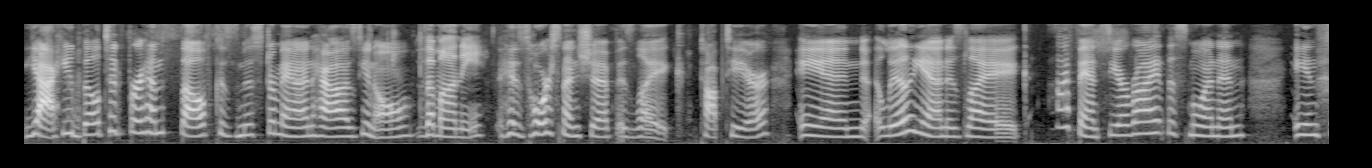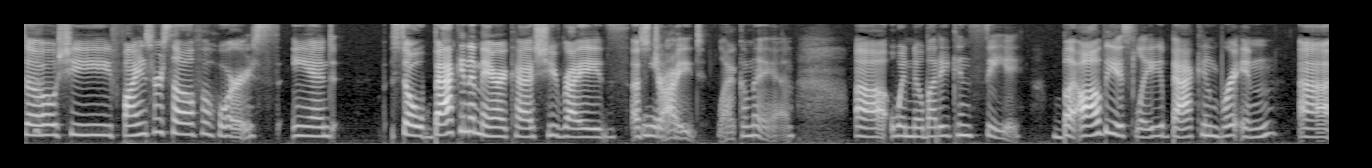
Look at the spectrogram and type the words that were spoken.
Yeah, he built it for himself because Mr. Man has, you know, The money. his horsemanship is like top tier. And Lillian is like, I fancy a ride this morning. And so she finds herself a horse. And so back in America, she rides Yeah. astride like a man uh, when nobody can see. But obviously, back in Britain, uh,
